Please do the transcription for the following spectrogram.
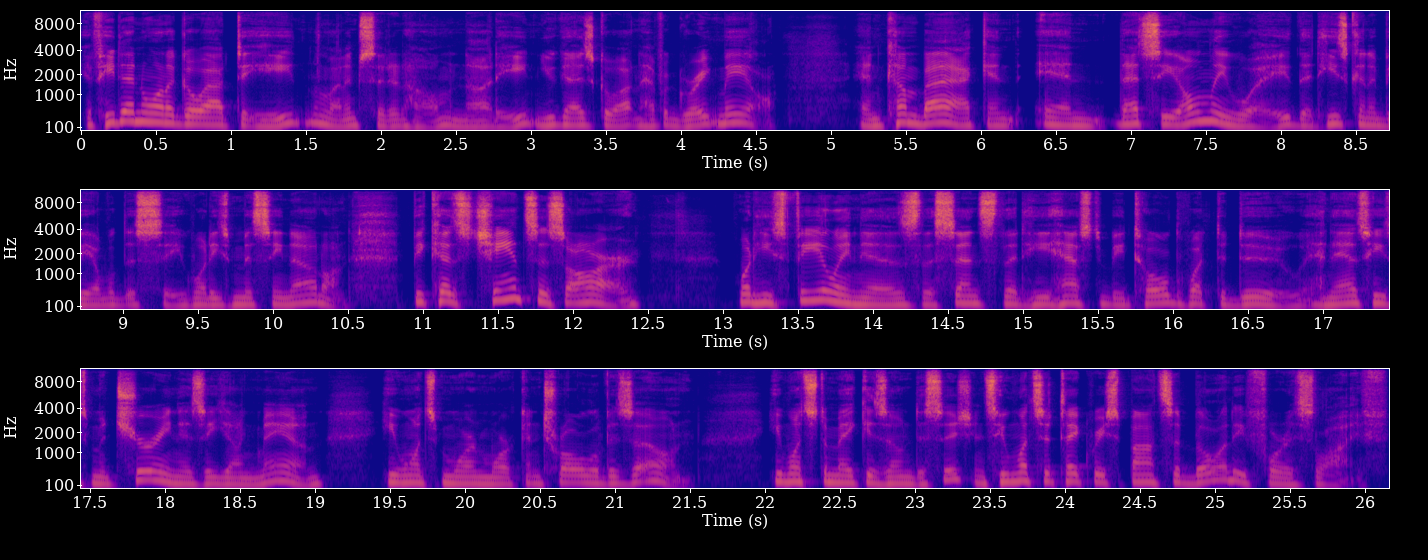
If he doesn't want to go out to eat, let him sit at home and not eat. And you guys go out and have a great meal and come back and and that's the only way that he's going to be able to see what he's missing out on. Because chances are what he's feeling is the sense that he has to be told what to do and as he's maturing as a young man he wants more and more control of his own. He wants to make his own decisions. He wants to take responsibility for his life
